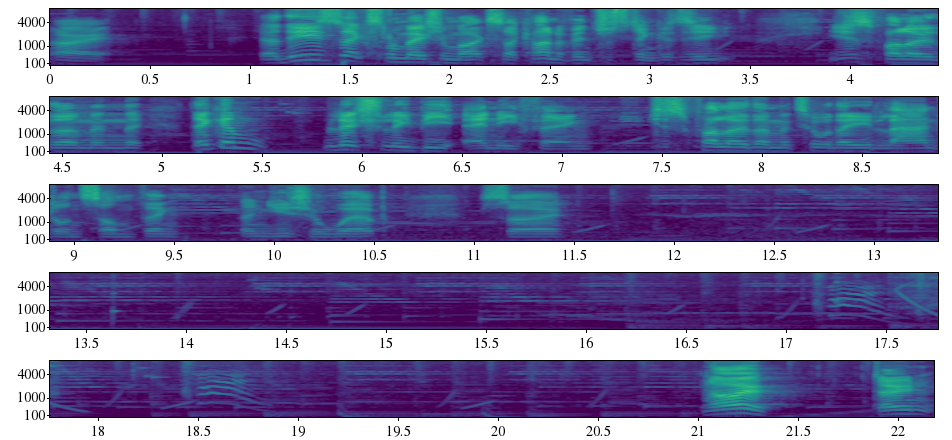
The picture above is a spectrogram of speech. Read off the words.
Alright. Yeah, these exclamation marks are kind of interesting because you, you just follow them and they, they can literally be anything. Just follow them until they land on something. Then use your whip. So... No! Don't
